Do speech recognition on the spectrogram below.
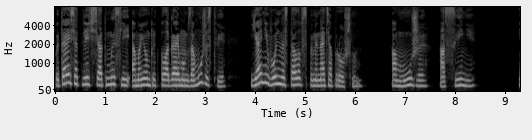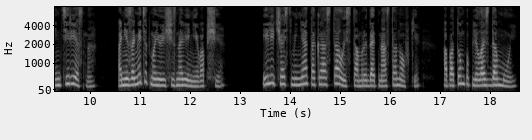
Пытаясь отвлечься от мыслей о моем предполагаемом замужестве, я невольно стала вспоминать о прошлом. О муже, о сыне. Интересно, они заметят мое исчезновение вообще? Или часть меня так и осталась там рыдать на остановке, а потом поплелась домой,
